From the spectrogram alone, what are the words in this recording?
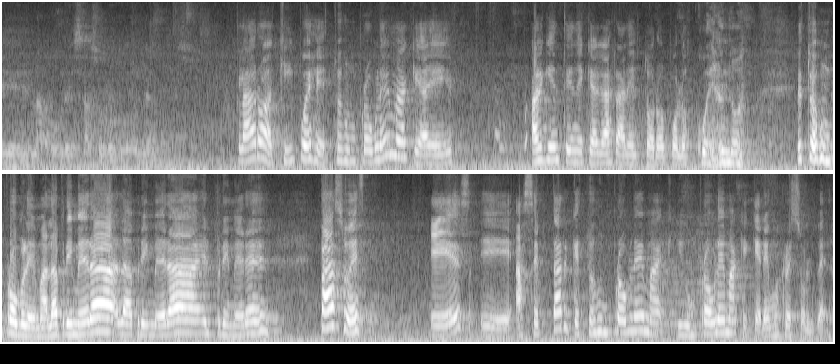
eh, la pobreza, sobre todo en la niñez. Claro, aquí pues esto es un problema que hay, alguien tiene que agarrar el toro por los cuernos esto es un problema. La primera, la primera, el primer paso es, es eh, aceptar que esto es un problema y un problema que queremos resolver.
